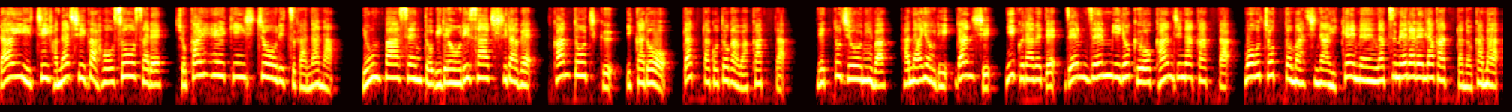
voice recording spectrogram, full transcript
第1話が放送され、初回平均視聴率が7、4%ビデオリサーチ調べ、関東地区、以下道、だったことが分かった。ネット上には、花より男子に比べて全然魅力を感じなかった。もうちょっとマシなイケメン集められなかったのかな、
